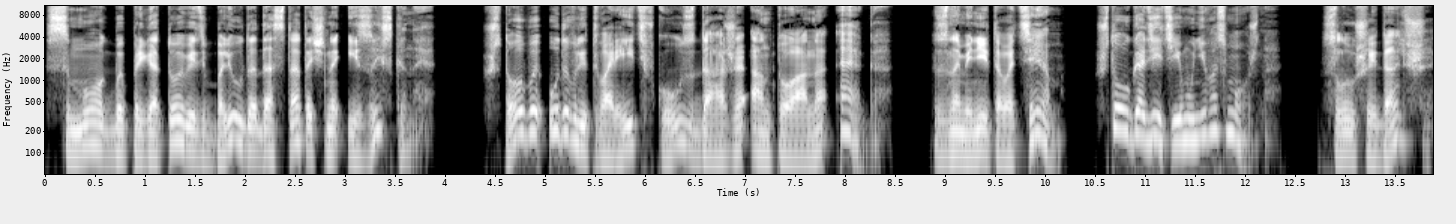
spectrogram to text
смог бы приготовить блюдо достаточно изысканное, чтобы удовлетворить вкус даже Антуана Эго, знаменитого тем, что угодить ему невозможно? Слушай дальше,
